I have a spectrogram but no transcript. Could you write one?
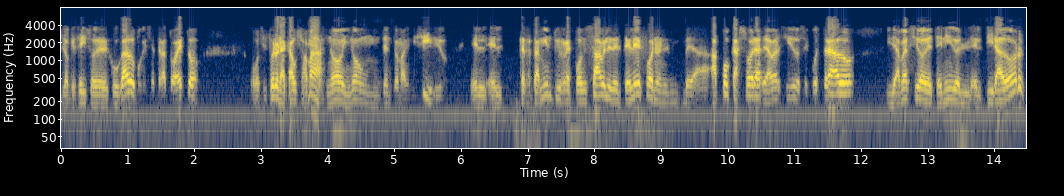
lo que se hizo desde el juzgado, porque se trató a esto como si fuera una causa más, ¿no? Y no un intento de magnicidio. El, el tratamiento irresponsable del teléfono a, pocas horas de haber sido secuestrado y de haber sido detenido el, tirador,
